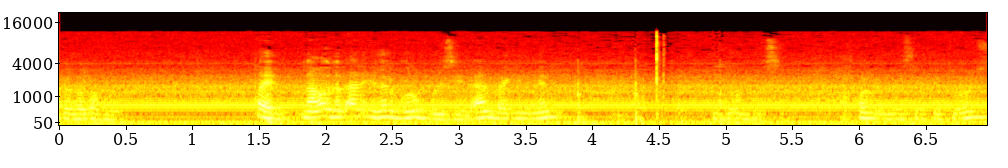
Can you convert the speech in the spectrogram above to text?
بيظهر لك هنا. طيب نعود الآن إلى ال group policy. الآن باقي من ال group policy. أقول ال policy tools.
